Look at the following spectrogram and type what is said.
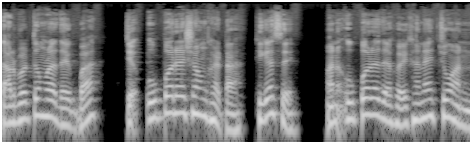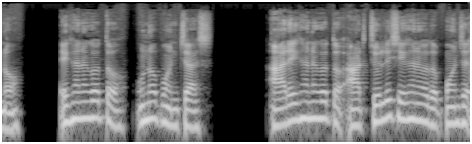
তারপর তোমরা দেখবা যে উপরের সংখ্যাটা, ঠিক আছে? মানে উপরে দেখো, এখানে চুয়ান্ন, এখানে কত? উনপঞ্চাশ আর এখানে কত? আটচল্লিশ, এখানে কত? পঞ্চাশ।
